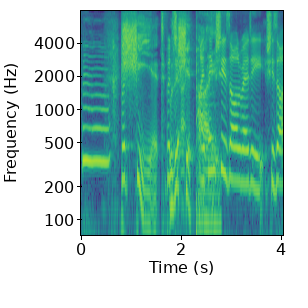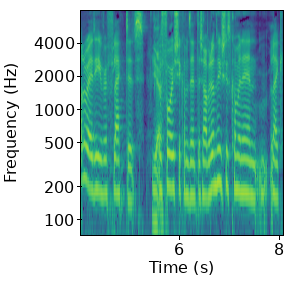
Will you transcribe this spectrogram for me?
hmm, shit, But was a shit pie. I think she's already she's already reflected Yeah. before she comes into the shop. I don't think she's coming in like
